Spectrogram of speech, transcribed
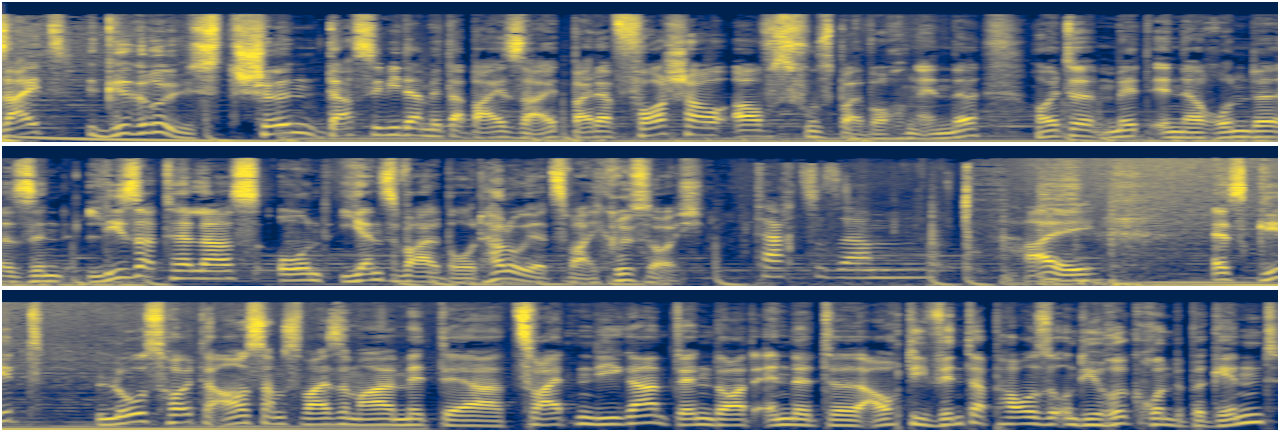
Seid gegrüßt. Schön, dass ihr wieder mit dabei seid bei der Vorschau aufs Fußballwochenende. Heute mit in der Runde sind Lisa Tellers und Jens Wahlbrot. Hallo ihr zwei, ich grüße euch. Tag zusammen. Hi. Es geht los heute ausnahmsweise mal mit der zweiten Liga, denn dort endete auch die Winterpause und die Rückrunde beginnt.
